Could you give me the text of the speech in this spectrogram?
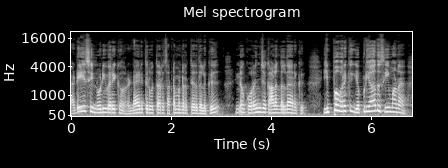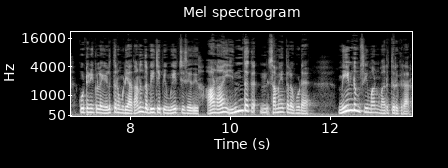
கடைசி நொடி வரைக்கும் ரெண்டாயிரத்தி இருபத்தாறு சட்டமன்ற தேர்தலுக்கு இன்னும் குறைஞ்ச காலங்கள் தான் இருக்குது இப்போ வரைக்கும் எப்படியாவது சீமான கூட்டணிக்குள்ளே எழுத்துற முடியாதான்னு இந்த பிஜேபி முயற்சி செய்து. ஆனால் இந்த சமயத்தில் கூட மீண்டும் சீமான் மறுத்திருக்கிறார்.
